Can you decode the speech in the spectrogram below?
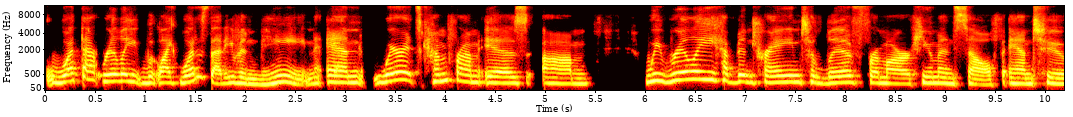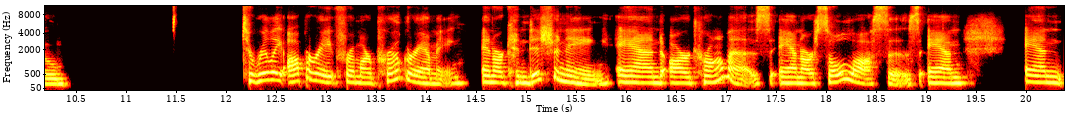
what that really like what does that even mean? And where it's come from is um, we really have been trained to live from our human self and to to really operate from our programming and our conditioning and our traumas and our soul losses and and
